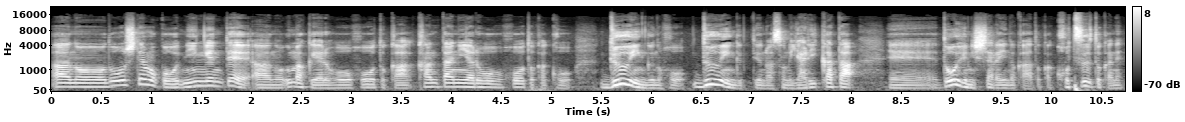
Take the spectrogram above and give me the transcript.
あの、どうしてもこう人間って、あの、うまくやる方法とか、簡単にやる方法とか、こう、doing の方、doing っていうのはそのやり方、えーどういうふうにしたらいいのかとか、コツとかね、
